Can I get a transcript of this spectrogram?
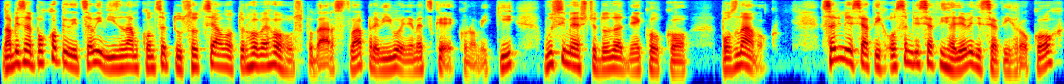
No aby sme pochopili celý význam konceptu sociálno-trhového hospodárstva pre vývoj nemeckej ekonomiky, musíme ešte dodať niekoľko poznámok. V 70., 80. a 90. rokoch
